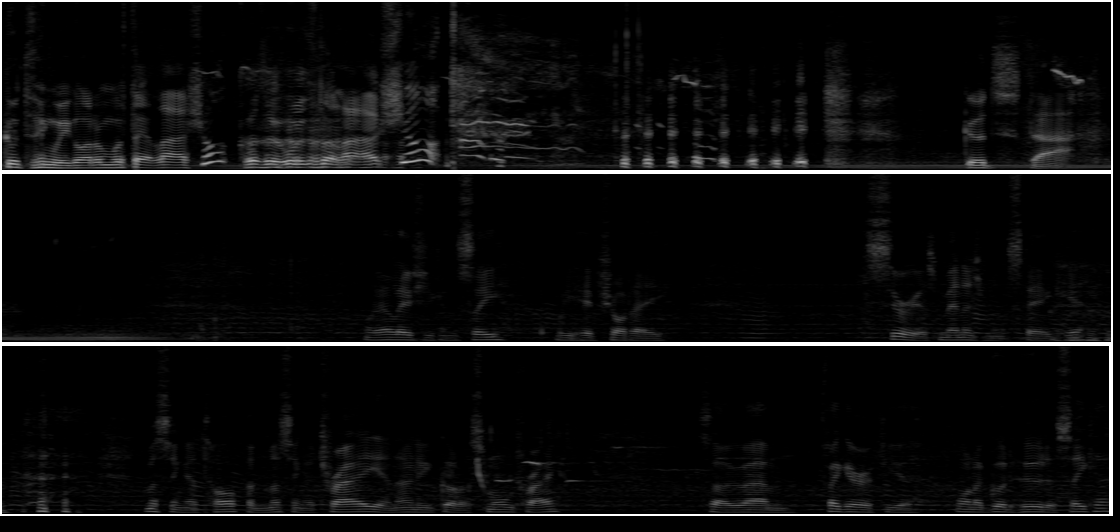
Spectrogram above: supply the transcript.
Good thing we got him with that last shot, because it was the last shot. Good stuff. Well, as you can see, we have shot a serious management stag here. missing a top and missing a tray and only got a small tray. So um, figure if you want a good herder sika,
